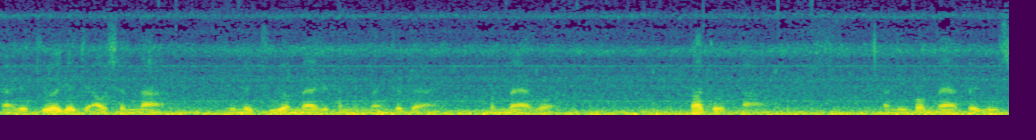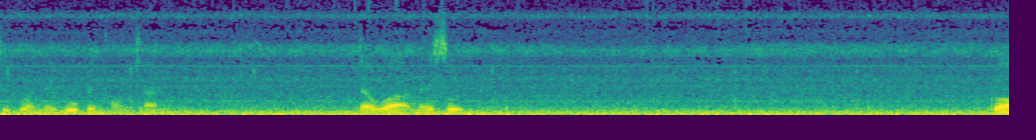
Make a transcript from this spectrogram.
อาจจะคิดว่าอยากจะเอาชนะหรือไม่คิดว่าแม่จะทำอย่างนั้นก็ได้เพราะแม่ก็ฆ่าตัวตายอันนี้ก็แม่ไปรู้สึกว่าในลูกเป็นของฉัน แต่ว่าในสุด ก็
